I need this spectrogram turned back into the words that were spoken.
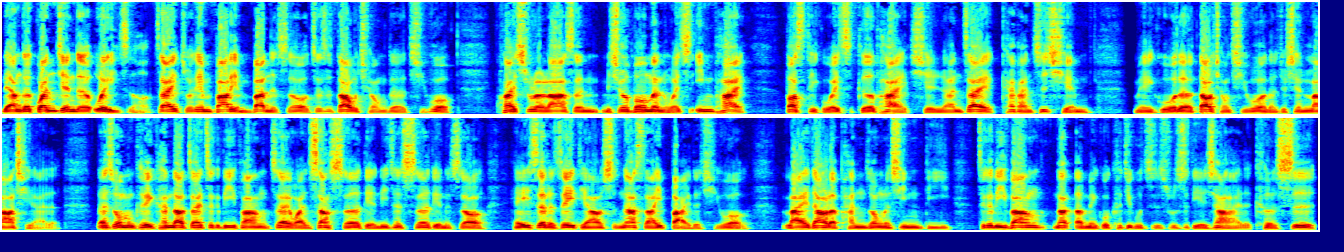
两个关键的位置哈，在昨天八点半的时候，这是道琼的期货快速的拉升，Michelle Bowman 维持鹰派，Bostic 维持鸽派，显然在开盘之前。美国的道琼期货呢，就先拉起来了。但是我们可以看到，在这个地方，在晚上十二点，凌晨十二点的时候，黑色的这一条是纳斯达克一百的期货来到了盘中的新低。这个地方，那呃，美国科技股指数是跌下来的，可是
